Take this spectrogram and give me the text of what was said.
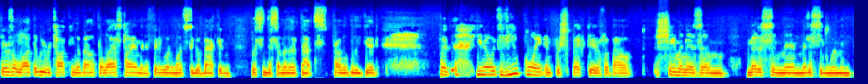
there's a lot that we were talking about the last time, and if anyone wants to go back and listen to some of that, that's probably good. But you know, it's viewpoint and perspective about shamanism, medicine men, medicine women,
